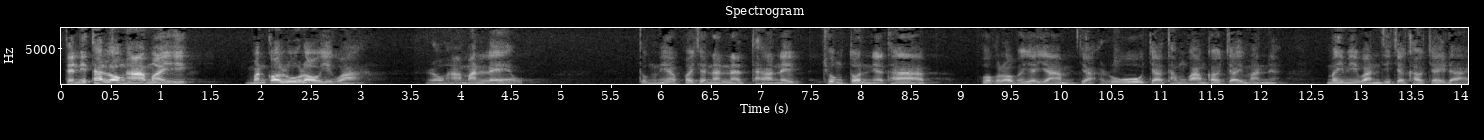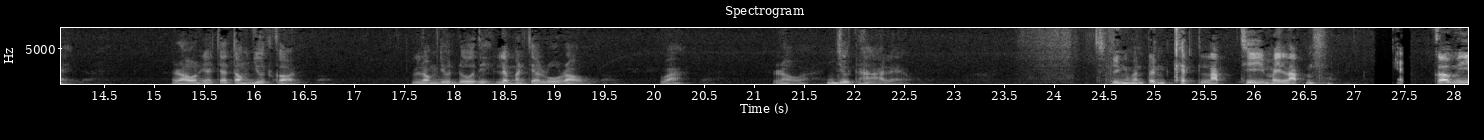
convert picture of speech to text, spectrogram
แต่นี้ถ้าลองหาใหม่อีก มันก็รู้เราอีกว่า เราหามันแล้ว ตรงเนี้ยเพราะฉะนั้นน่ะถ้าในช่วงต้นเนี่ยถ้าพวกเราพยายามจะรู้จะทำความเข้าใจมันเนี่ย ไม่มีวันที่จะเข้าใจได้ เราเนี่ยจะต้องหยุดก่อน ลองหยุดดูดิแล้วมันจะรู้เราว่าเราหยุดหาแล้วจริงมันเป็นเคล็ดลับที่ไม่ลับ ก็มี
